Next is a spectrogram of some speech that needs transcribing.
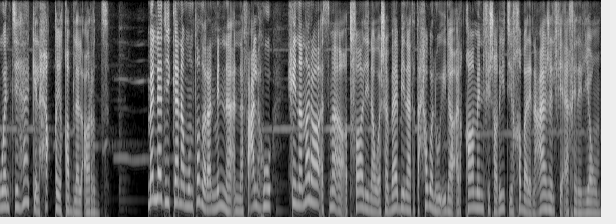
وانتهاك الحق قبل الأرض؟ ما الذي كان منتظرا منا أن نفعله حين نرى أسماء أطفالنا وشبابنا تتحول إلى أرقام في شريط خبر عاجل في آخر اليوم؟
